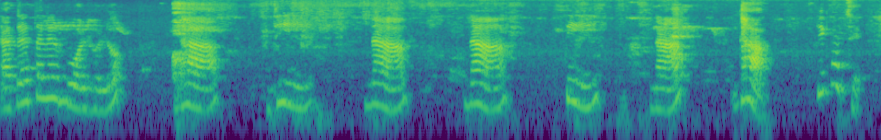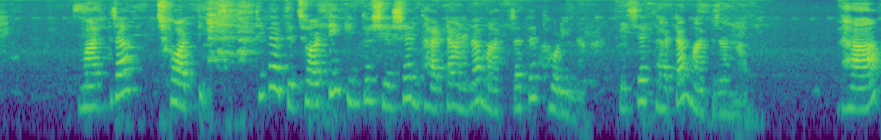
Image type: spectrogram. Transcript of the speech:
দাদরা তালের বোল হলো ধা, ধি, না না, তি, না, ধা। ঠিক আছে? মাত্রা ছটি। ঠিক আছে? ছটি কিন্তু শেষের ধাটা আমরা মাত্রাতে ধরি না। শেষের ধাটা মাত্রা নাও ধা,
